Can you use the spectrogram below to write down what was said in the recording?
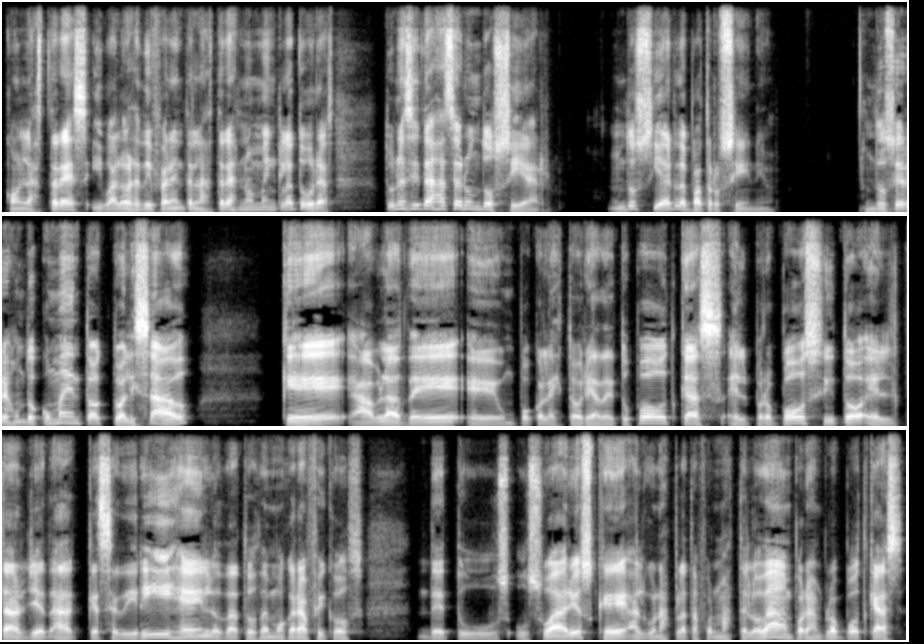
con las tres y valores diferentes en las tres nomenclaturas, tú necesitas hacer un dossier, un dossier de patrocinio. Un dossier es un documento actualizado que habla de eh, un poco la historia de tu podcast, el propósito, el target a que se dirigen, los datos demográficos de tus usuarios que algunas plataformas te lo dan. Por ejemplo, Podcast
